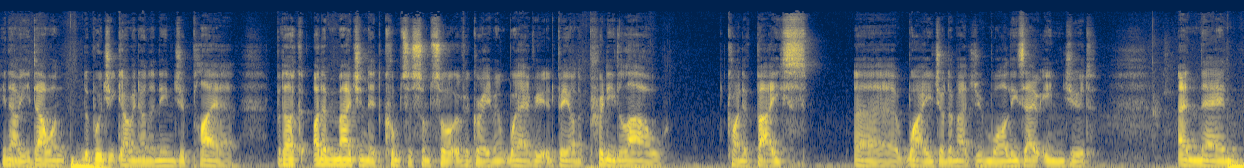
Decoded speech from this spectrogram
you know, you don't want the budget going on an injured player, but I'd imagine they'd come to some sort of agreement where it'd be on a pretty low kind of base uh, wage. I'd imagine while he's out injured, and then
